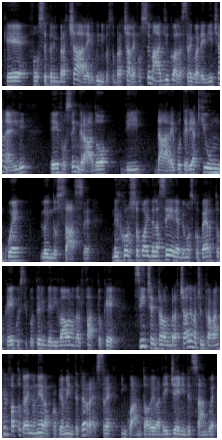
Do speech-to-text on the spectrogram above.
che fosse per il bracciale, che quindi questo bracciale fosse magico, alla stregua dei dieci anelli, e fosse in grado di dare poteri a chiunque lo indossasse. Nel corso poi della serie abbiamo scoperto che questi poteri derivavano dal fatto che sì, c'entrava il bracciale, ma c'entrava anche il fatto che lei non era propriamente terrestre, in quanto aveva dei geni del sangue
